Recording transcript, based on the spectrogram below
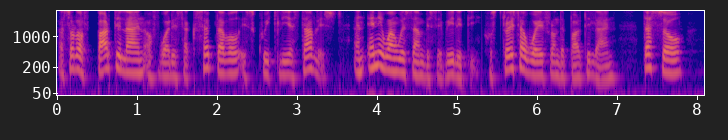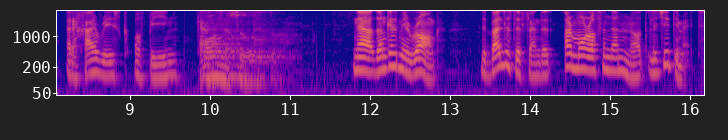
a sort of party line of what is acceptable is quickly established, and anyone with some visibility who strays away from the party line does so at a high risk of being cancelled. Now, don't get me wrong, the values defended are more often than not legitimate.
